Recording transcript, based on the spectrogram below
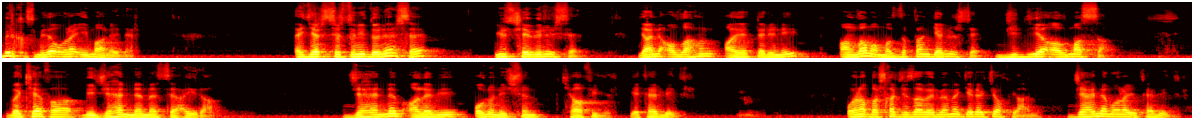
bir kısmı da ona iman eder. Eğer sırtını dönerse, yüz çevirirse, yani Allah'ın ayetlerini anlamamazlıktan gelirse, ciddiye almazsa, ve kefa bi cehenneme se'ira. Cehennem alevi onun için kafidir, yeterlidir. Ona başka ceza vermeme gerek yok yani. Cehennem ona yeterlidir.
